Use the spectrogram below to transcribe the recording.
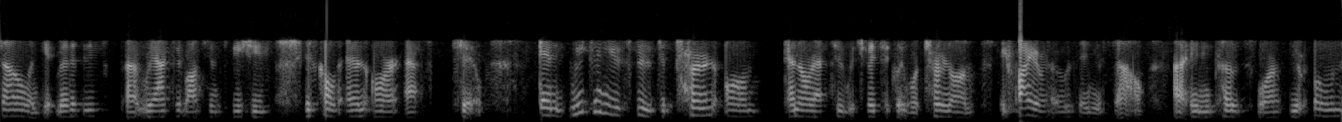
cell and get rid of these uh, reactive oxygen species is called NRF2. And we can use food to turn on NRF2, which basically will turn on a fire hose in your cell uh, and encodes for your own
